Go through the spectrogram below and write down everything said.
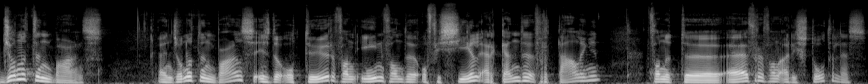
Jonathan Barnes. En Jonathan Barnes is de auteur van een van de officieel erkende vertalingen van het uh, uiveren van Aristoteles.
